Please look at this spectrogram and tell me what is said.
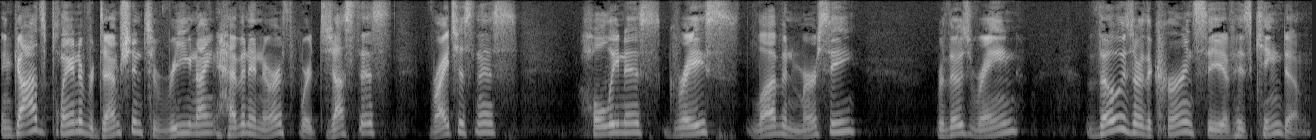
In God's plan of redemption to reunite heaven and earth, where justice, righteousness, holiness, grace, love, and mercy, where those reign, those are the currency of his kingdom.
